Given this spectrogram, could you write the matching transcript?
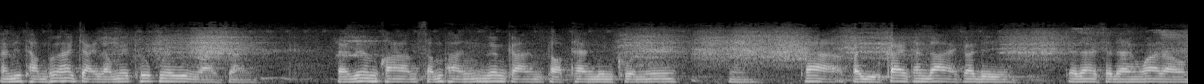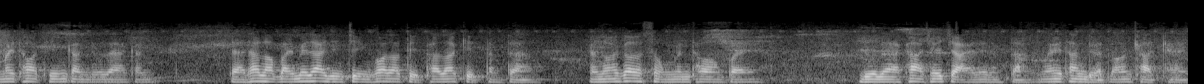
อันนี้ทำเพื่อให้ใจเราไม่ทุกข์ไม่วุ่นวายใจ แต่เรื่องความสัมพันธ์เรื่องการตอบแทนบุญคุณนี้ ถ้าไปอยู่ใกล้ท่านได้ก็ดี จะได้แสดงว่าเราไม่ทอดทิ้งกันดูแลกัน แต่ถ้าเราไปไม่ได้จริง ๆ เพราะเราติดภารกิจต่างๆ อย่างน้อยก็ส่งเงินทองไป ดูแลค่าใช้จ่ายอะไรต่างๆ ไม่ให้ท่านเดือดร้อนขาดแคลน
